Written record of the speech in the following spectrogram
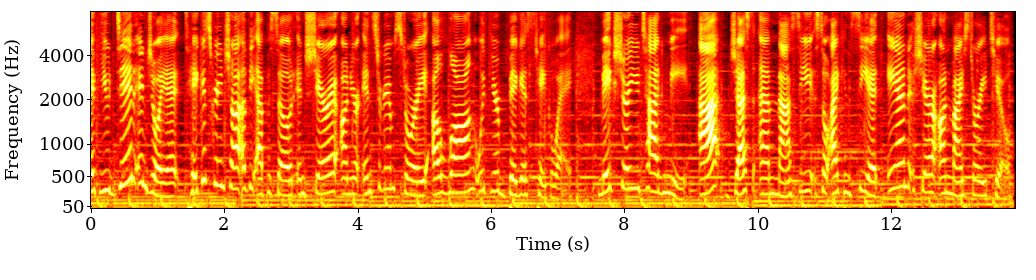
If you did enjoy it, take a screenshot of the episode and share it on your Instagram story along with your biggest takeaway. Make sure you tag me at Jess M. Massey so I can see it and share on my story too.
